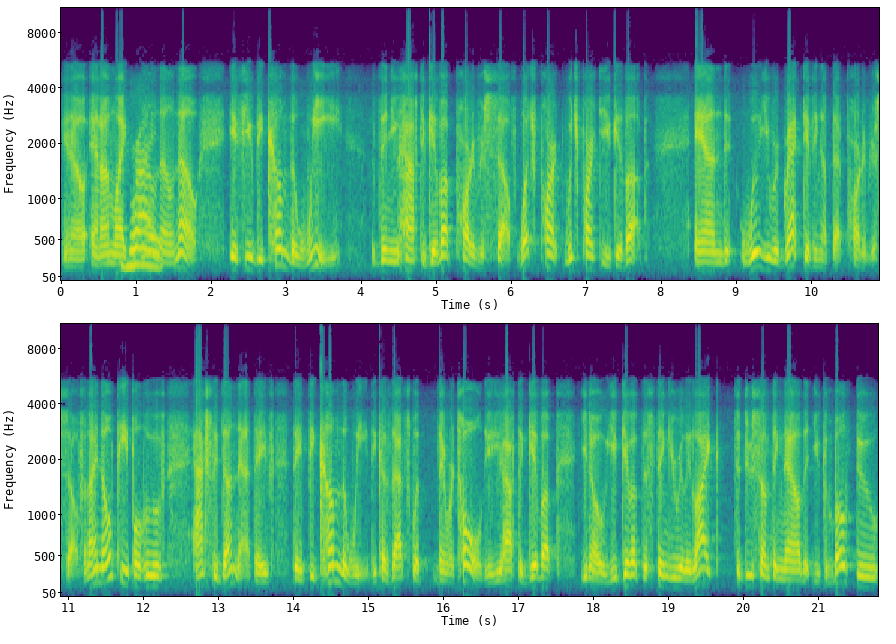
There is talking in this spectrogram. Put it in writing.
you know. And I'm like, right. no, no, no. If you become the we, then you have to give up part of yourself. Which part? Which part do you give up? And will you regret giving up that part of yourself? And I know people who have actually done that. They've they've become the we because that's what they were told. You, you have to give up. You know, you give up this thing you really like to do something now that you can both do,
